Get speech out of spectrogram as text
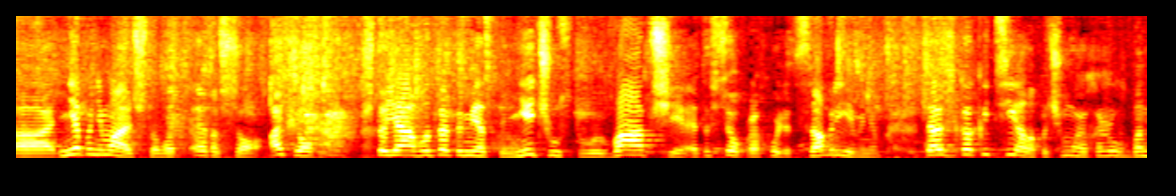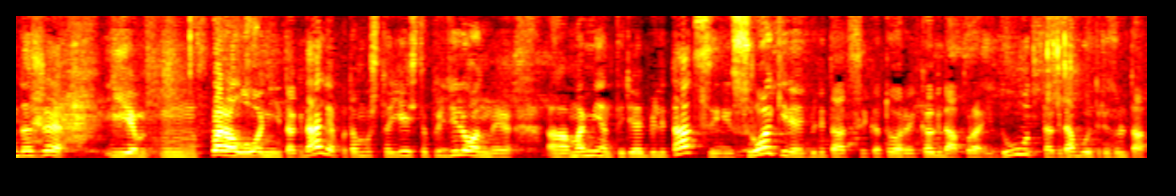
А, не понимают, что вот это все отек, что я вот это место не чувствую вообще. Это все проходит со временем. Так же, как и тело. Почему я хожу в бандаже и в поролоне и так далее, потому что есть определенные а, моменты реабилитации, сроки реабилитации, которые, когда пройдут, тогда будет результат.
